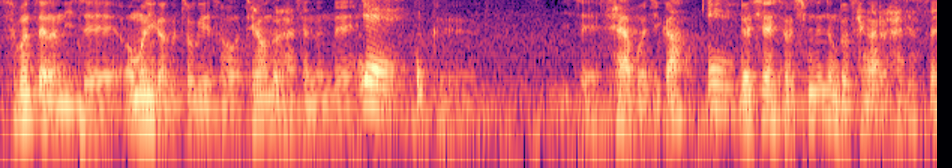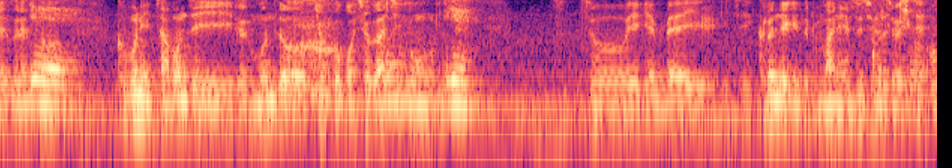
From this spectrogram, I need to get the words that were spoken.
세 번째는 이제 어머니가 그쪽에서 재혼을 하셨는데 예. 그 이제 새아버지가 예. 러시아에서 10년 정도 생활을 하셨어요. 그래서 예. 그분이 자본주의를 먼저 겪어보셔가지고 음, 이제 예. 저, 저에게 매일 이제 그런 얘기들을 많이 해주셨죠. 그렇죠. 이제 어.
